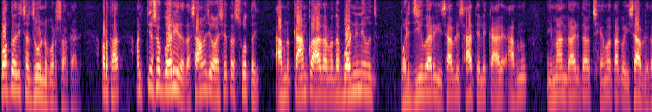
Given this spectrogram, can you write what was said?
पद्धतिसँग जोड्नु पर्छ सहकारी। अर्थात् अनि त्यसो गरिरहँदा सामाजिक हैसियत त स्वतै आफ्नो कामको आधारमा त बढ्ने नै हुन्छ। भोलि जिम्मेवारी हिसाबले साथीहरूले कार्य आफ्नो इमान्दारिता क्षमताको हिसाबले त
